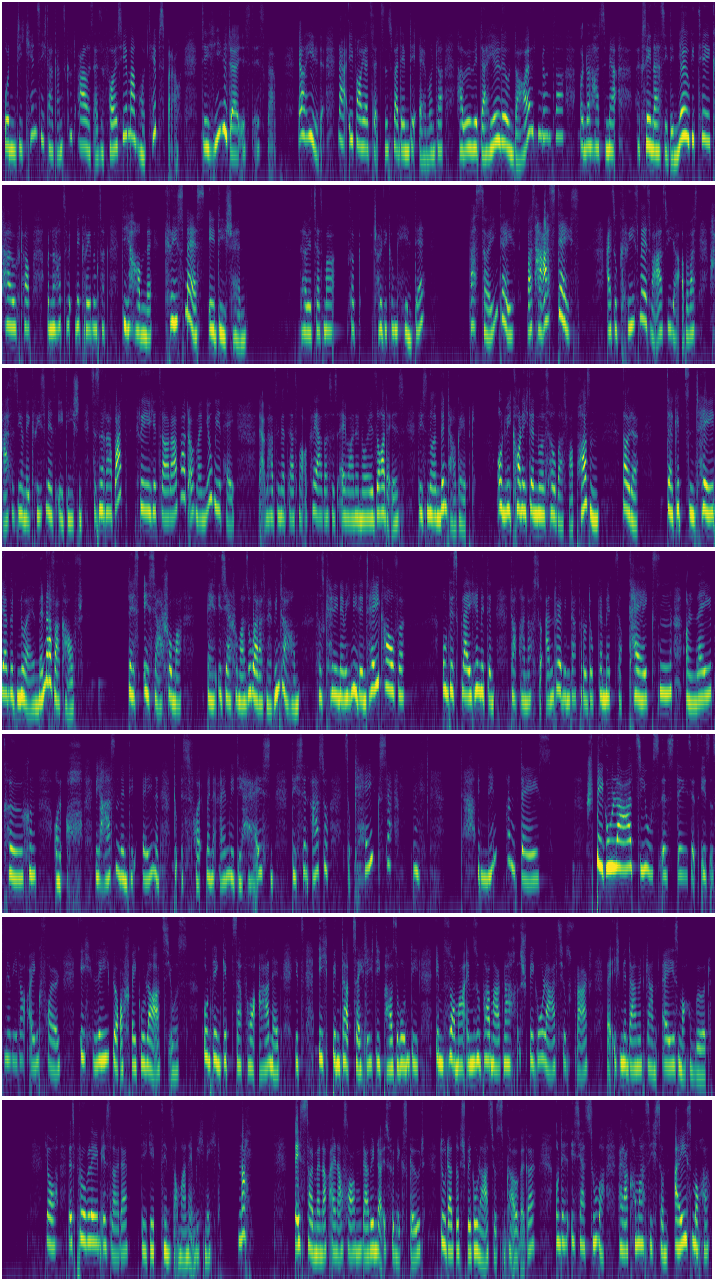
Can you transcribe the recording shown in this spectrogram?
Und die kennt sich da ganz gut aus. Also, falls jemand mal Tipps braucht, die Hilde ist es, glaub. Ja, Hilde. Na, ich war jetzt letztens bei dem DM und da habe ich mit der Hilde unterhalten und so. Und dann hat sie mir gesehen, dass ich den Yogi-Tee gekauft habe. Und dann hat sie mit mir geredet und gesagt, die haben eine Christmas Edition. Da habe ich jetzt erstmal gesagt, Entschuldigung, Hilde, was soll denn das? Was heißt das? Also Christmas weiß ich ja, aber was heißt es hier um eine Christmas Edition? Ist das ein Rabatt? Kriege ich jetzt einen Rabatt auf meinen Yogi-Tee? Ja, dann hat sie mir jetzt erstmal erklärt, dass es einfach eine neue Sorte ist, die es nur im Winter gibt. Und wie kann ich denn nur sowas verpassen? Leute, da gibt's einen Tee, der wird nur im Winter verkauft. Das ist ja schon mal, das ist ja schon mal super, dass wir Winter haben. Sonst könnte ich nämlich nie den Tee kaufen. Und das gleiche mit den, da waren noch so andere Winterprodukte mit so Keksen und Lebkuchen und oh, wie heißen denn die einen? Du, es fällt mir nicht ein, wie die heißen. Die sind auch so, so Kekse. Hm, wie nennt man das? Spekulatius ist das. Jetzt ist es mir wieder eingefallen. Ich liebe Spekulatius. Und den gibt's davor auch nicht. Jetzt, ich bin tatsächlich die Person, die im Sommer im Supermarkt nach Spekulatius fragt, weil ich mir damit gern Eis machen würde. Ja, das Problem ist, Leute, die gibt's im Sommer nämlich nicht. Na, das soll mir noch einer sagen, der Winter ist für nix gut. Du, da gibt's Spekulatius zum Kaufen, gell? Und das ist ja super, weil da kann man sich so ein Eis machen.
